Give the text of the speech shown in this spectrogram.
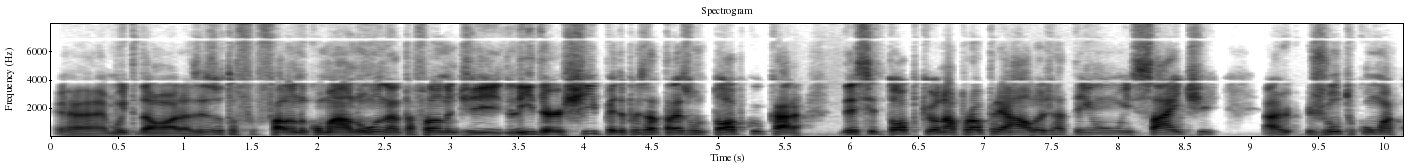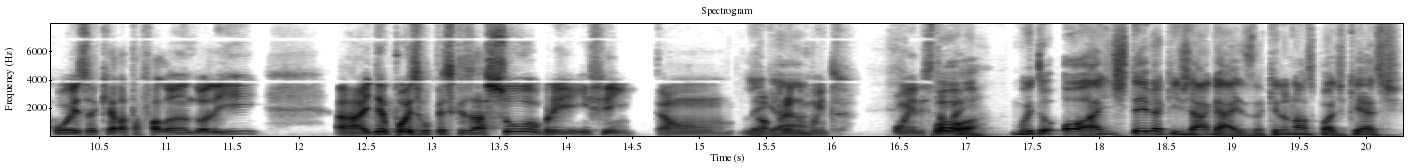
É, muito da hora. Às vezes eu tô falando com uma aluna, tá falando de leadership, e depois ela traz um tópico, cara, desse tópico eu na própria aula já tenho um insight junto com uma coisa que ela tá falando ali, uh, e depois vou pesquisar sobre, enfim. Então, eu aprendo muito com eles Pô, também. Muito. Oh, a gente teve aqui já, guys, aqui no nosso podcast.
